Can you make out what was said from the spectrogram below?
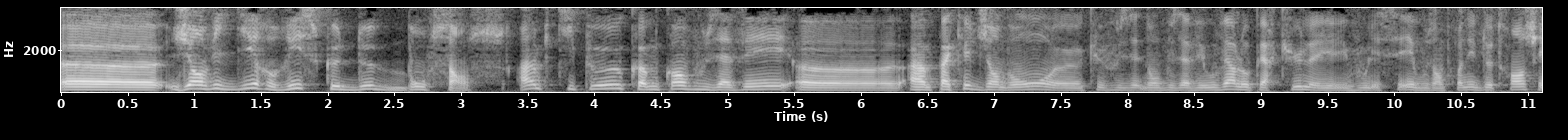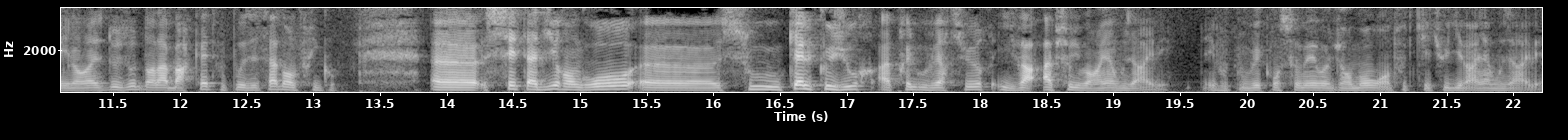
euh, j'ai envie de dire risque de bon sens. Un petit peu comme quand vous avez euh, un paquet de jambon euh, que vous, dont vous avez ouvert l'opercule et vous laissez, vous en prenez deux tranches et il en reste deux autres dans la barquette, vous posez ça dans le frigo. C'est-à-dire en gros, sous quelques jours après l'ouverture, il va absolument rien vous arriver. Et vous pouvez consommer votre jambon en toute quiétude, il va rien vous arriver.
